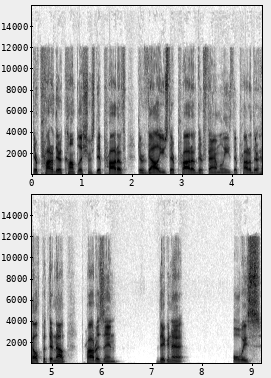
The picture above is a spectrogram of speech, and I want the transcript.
They're proud of their accomplishments. They're proud of their values. They're proud of their families. They're proud of their health, but they're not proud as in they're going to always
